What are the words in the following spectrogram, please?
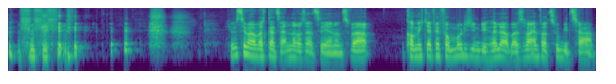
Ich muss dir mal was ganz anderes erzählen. Und zwar komme ich dafür vermutlich in die Hölle, aber es war einfach zu bizarr.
